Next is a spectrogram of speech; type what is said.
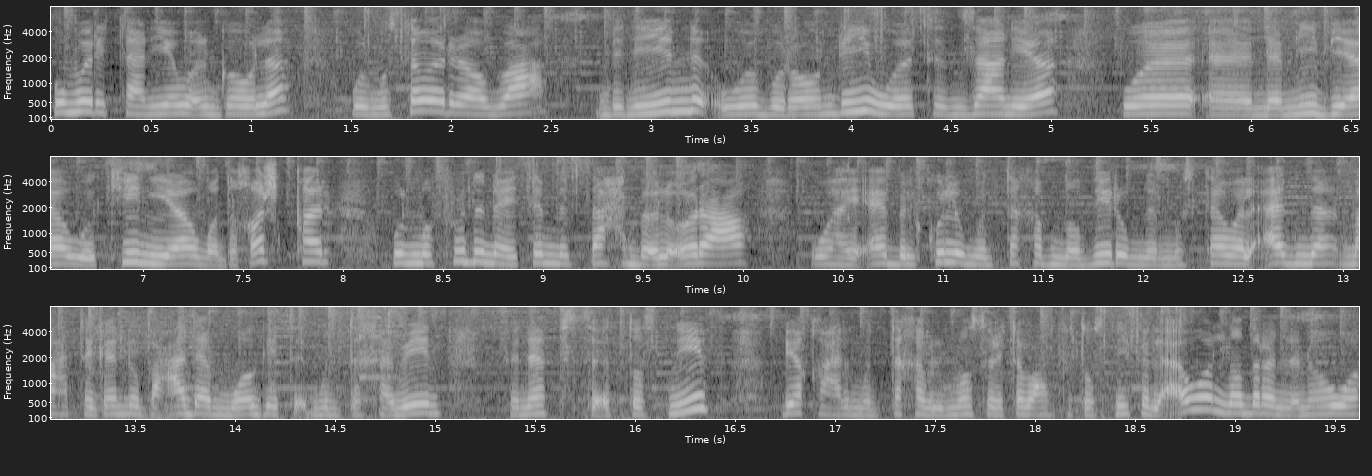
وموريتانيا وأنغولا. والمستوى الرابع بنين وبوروندي وتنزانيا وناميبيا وكينيا ومدغشقر. والمفروض إنه يتم سحب القرعة وهيقابل كل منتخب نظيره من المستوى الأدنى مع تجنب عدم مواجهه منتخبين في نفس التصنيف. بيقع المنتخب المصري طبعا في التصنيف الأول نظرا ان هو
